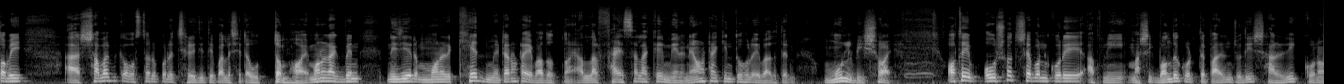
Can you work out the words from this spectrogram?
তবে স্বাভাবিক অবস্থার উপরে ছেড়ে দিতে পারলে সেটা উত্তম হয়। মনে রাখবেন, নিজের মনের খেদ মেটানোটা ইবাদত নয়। আল্লাহর ফায়সালাকে মেনে নেওয়াটা কিন্তু হলো ইবাদতের মূল বিষয়। অতএব ঔষধ সেবন করে আপনি মাসিক বন্ধ করতে পারেন যদি শারীরিক কোনো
